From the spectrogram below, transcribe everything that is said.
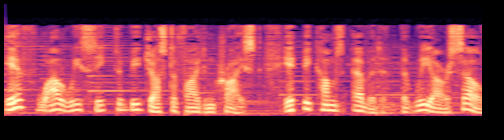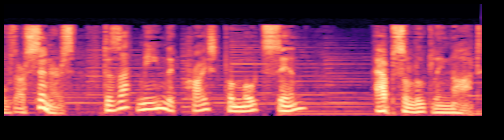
If, while we seek to be justified in Christ, it becomes evident that we ourselves are sinners, does that mean that Christ promotes sin? Absolutely not.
